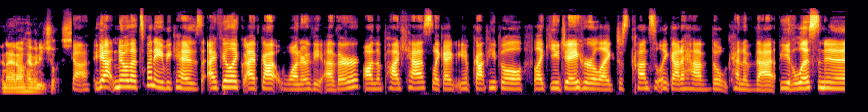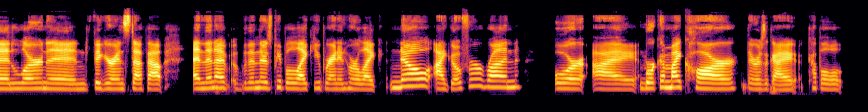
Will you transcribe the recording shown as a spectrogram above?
and I don't have any choice. Yeah. Yeah. No, that's funny because I feel like I've got one or the other on the podcast. Like I've, I've got people like you, Jay, who are like just constantly got to have the kind of that be listening, learning, figuring stuff out. And then I've, then there's people like you, Brandon, who are like, no, I go for a run or I work on my car. There was a mm. guy a couple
